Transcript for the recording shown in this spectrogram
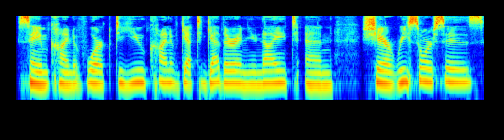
same kind of work. Do you kind of get together and unite and share resources?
